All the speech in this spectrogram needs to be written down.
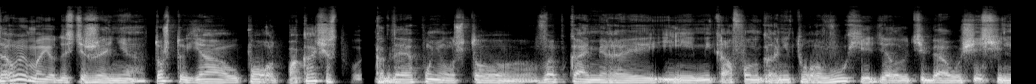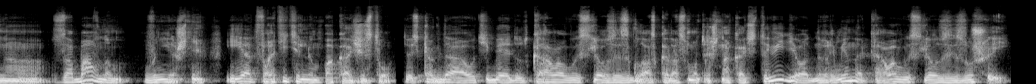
Второе мое достижение – то, что я упор по качеству. Когда я понял, что веб-камеры и микрофон гарнитура в ухе делают тебя очень сильно забавным внешне и отвратительным по качеству. То есть, когда у тебя идут кровавые слезы из глаз, когда смотришь на качество видео, одновременно кровавые слезы из ушей.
